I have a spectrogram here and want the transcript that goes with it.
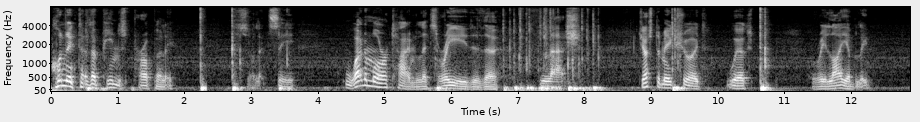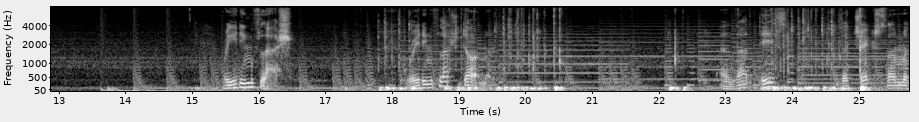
connect the pins properly. So let's see. One more time, let's read the flash. Just to make sure it works reliably. Reading flash. Reading flash done. And that is the checksum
